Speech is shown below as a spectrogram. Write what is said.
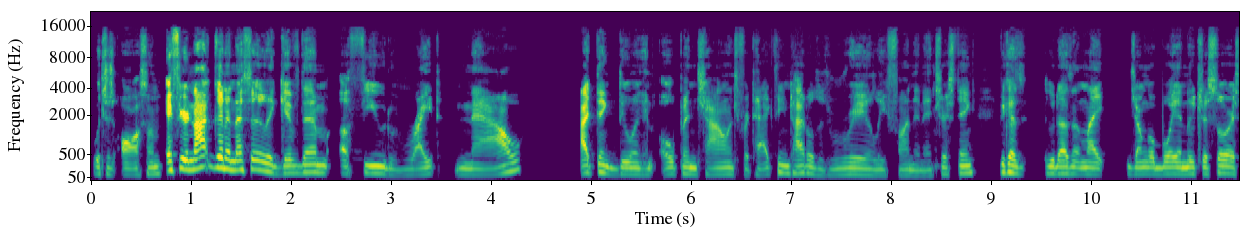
which is awesome. If you're not gonna necessarily give them a feud right now, I think doing an open challenge for tag team titles is really fun and interesting because who doesn't like Jungle Boy and Luchasaurus?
